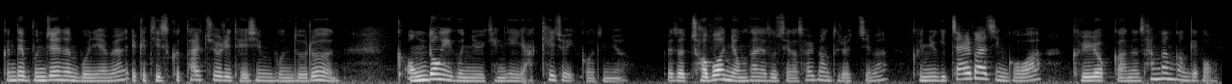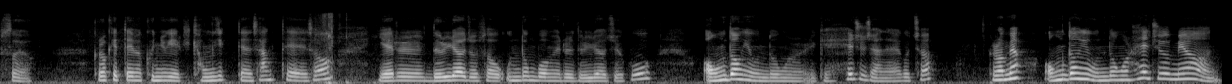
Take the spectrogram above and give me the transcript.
근데 문제는 뭐냐면 이렇게 디스크 탈출이 되신 분들은 엉덩이 근육이 굉장히 약해져 있거든요. 그래서 저번 영상에서 제가 설명드렸지만 근육이 짧아진 거와 근력과는 상관관계가 없어요. 그렇기 때문에 근육이 이렇게 경직된 상태에서 얘를 늘려줘서 운동 범위를 늘려주고 엉덩이 운동을 이렇게 해주잖아요. 그렇죠? 그러면 엉덩이 운동을 해주면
